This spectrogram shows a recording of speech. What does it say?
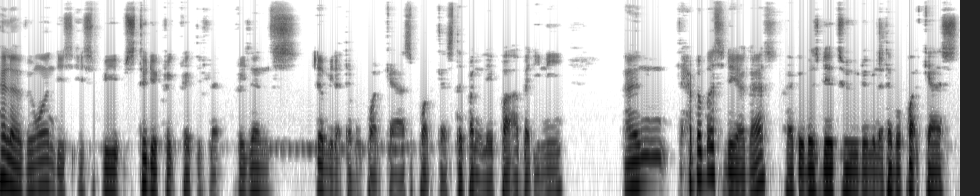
Hello everyone, this is Beep Studio Creek Creative Lab presents The Midnight Table Podcast, podcast terpaling lepak abad ini. And happy birthday, I guess. Happy birthday to The Midnight Table Podcast,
